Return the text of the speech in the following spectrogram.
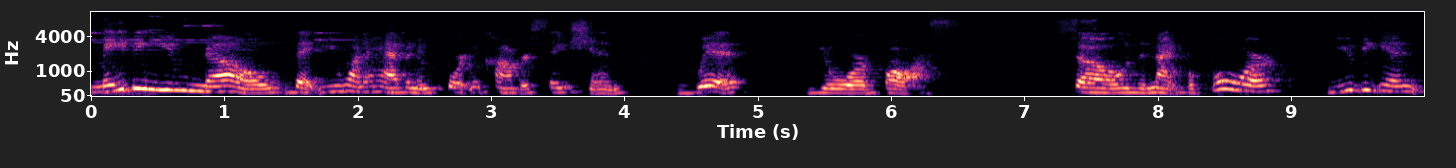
maybe you know that you want to have an important conversation with your boss. So the night before, you begin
